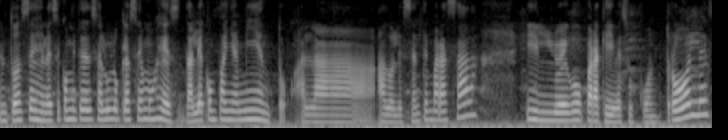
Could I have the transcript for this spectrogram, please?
Entonces, en ese comité de salud lo que hacemos es darle acompañamiento a la adolescente embarazada y luego para que lleve sus controles,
